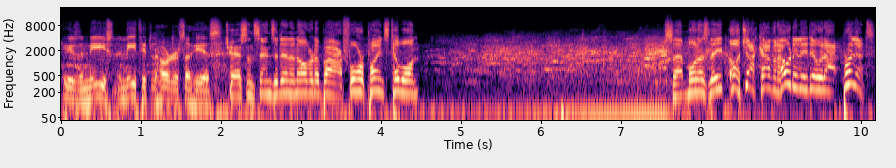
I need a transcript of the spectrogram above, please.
he's a neat a neat little hurler. So he is. Jason sends it in and over the bar. Four points to one. St Mullins lead. Oh, Jack Cavan, how did he do that? Brilliant.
